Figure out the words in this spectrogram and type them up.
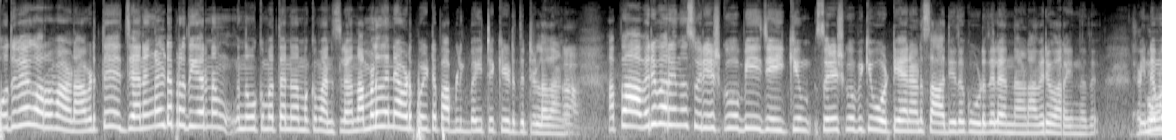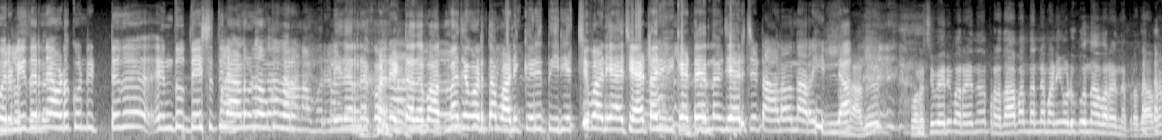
പൊതുവേ കുറവാണ്. അവിടുത്തെ ജനങ്ങളുടെ പ്രതികരണം നോക്കുമ്പോൾ തന്നെ നമുക്ക് മനസ്സിലാവും. നമ്മൾ തന്നെ അവിടെ പോയിട്ട് പബ്ലിക് ബൈറ്റ് ഒക്കെ എടുത്തിട്ടുള്ളതാണ്. അപ്പൊ അപ്പോൾ അവർ പറയുന്നത് സുരേഷ് ഗോപി ജയിക്കും സുരേഷ് ഗോപിക്ക് വോട്ട് ചെയ്യാനാണ് സാധ്യത കൂടുതൽ എന്നാണ് അവർ പറയുന്നത്. പിന്നെ മുരളീധരനെ അവിടെ കൊണ്ട് ഇട്ടത് എന്ത് ഉദ്ദേശത്തിലാണെന്ന് നമുക്ക് പറയാം. കൊണ്ട് മുരളീധരനെ കൊണ്ടിട്ടത്. പത്മജ കൊടുത്ത പണിക്കൊരു തിരിച്ചു പണിയാ ചേട്ടൻ ഇരിക്കട്ടെ എന്ന് വിചാരിച്ചിട്ടാണോ എന്നറിയില്ല. അത് കുറച്ച് പേര് പറയുന്നത് പ്രതാപൻ തന്നെ മണി കൊടുക്കുന്ന പറയുന്നത് പ്രതാപൻ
